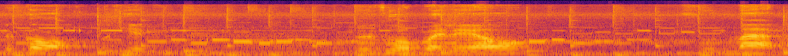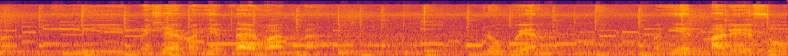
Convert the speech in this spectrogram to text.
แล้วก็ประเทศอื่นโดยทั่วไปแล้วส่วนมากนะที่ไม่ใช่ประเทศไต้หวันนะยกเว้นประเทศมาเลเซีย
